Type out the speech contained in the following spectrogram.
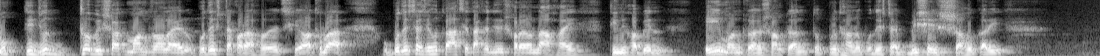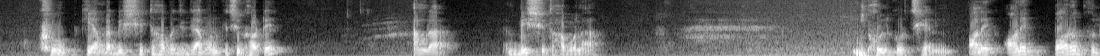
মুক্তিযুদ্ধ বিষয়ক মন্ত্রণালয়ের উপদেষ্টা করা হয়েছে, অথবা উপদেষ্টা যেহেতু আছে, তাকে যদি সরানো না হয়, তিনি হবেন এই মন্ত্রণালয় সংক্রান্ত প্রধান উপদেষ্টা বিশেষ সহকারী। খুব কি আমরা বিস্মিত হব যদি এমন কিছু ঘটে? আমরা বিস্মিত হব না। ভুল করছেন, অনেক অনেক বড় ভুল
